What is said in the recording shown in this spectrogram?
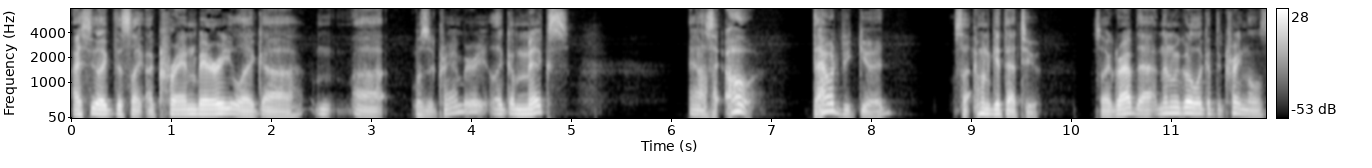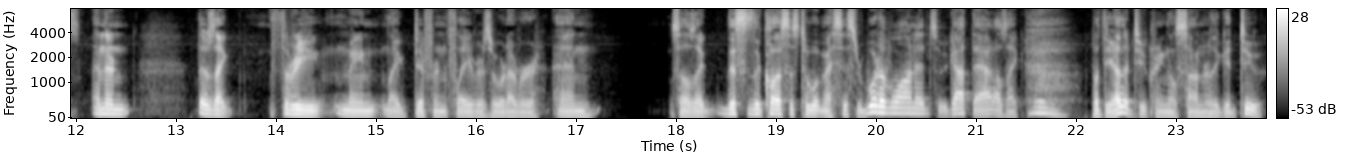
I see like this like a cranberry, like uh uh was it cranberry? Like a mix. And I was like, oh, that would be good. So I'm gonna get that too. So I grabbed that and then we go look at the Kringles and then there's like three main like different flavors or whatever. And so I was like, this is the closest to what my sister would have wanted. So we got that. I was like, but the other two Kringles sound really good too.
